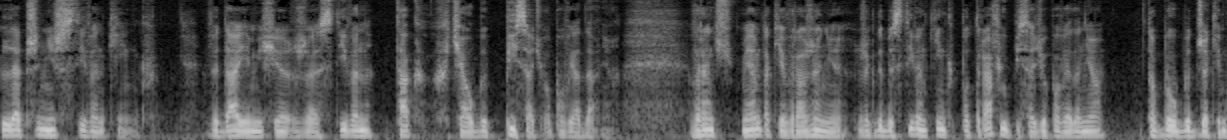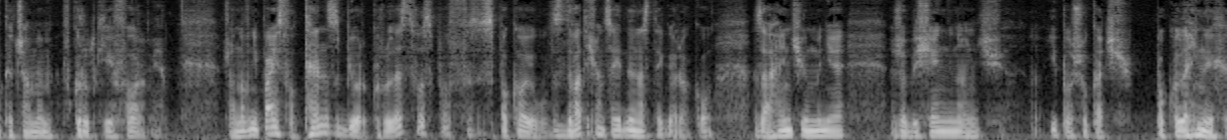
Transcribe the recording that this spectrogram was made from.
lepszy niż Stephen King. Wydaje mi się, że Stephen tak chciałby pisać opowiadania. Wręcz miałem takie wrażenie, że gdyby Stephen King potrafił pisać opowiadania, to byłby Jackiem Ketchumem w krótkiej formie. Szanowni Państwo, ten zbiór Królestwo Spokoju z 2011 roku zachęcił mnie, żeby sięgnąć i poszukać po kolejnych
